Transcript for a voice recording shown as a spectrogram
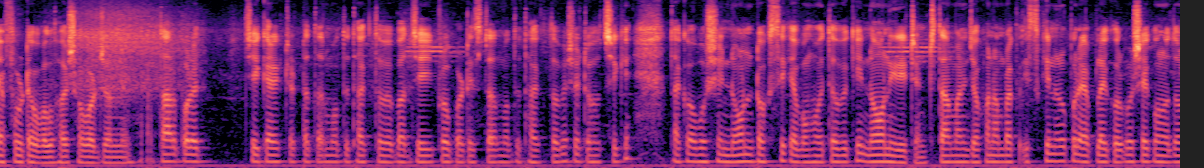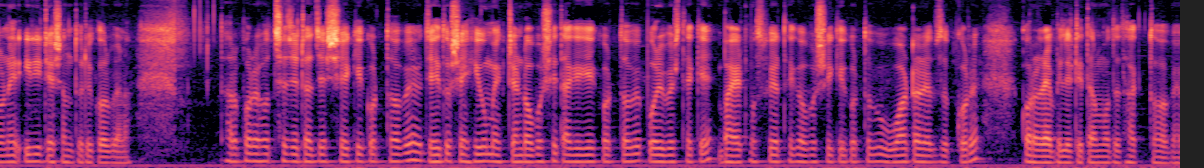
অ্যাফোর্ডেবল হয় সবার জন্য। তারপরে যে ক্যারেক্টারটা তার মধ্যে থাকতে হবে বা যেই প্রপার্টিসটার মধ্যে থাকতে হবে সেটা হচ্ছে কি, তাকে অবশ্যই নন টক্সিক এবং হইতে হবে কি নন ইরিটেন্ট তার মানে যখন আমরা স্কিনের উপর অ্যাপ্লাই করব সে কোনো ধরনের ইরিটেশন তৈরি করবে না। তারপরে হচ্ছে যেটা যে সে কী করতে হবে, যেহেতু সে হিউমেকটেন্ট অবশ্যই তাকে কী করতে হবে, পরিবেশ থেকে বা অ্যাটমসফিয়ার থেকে অবশ্যই কী করতে হবে ওয়াটার অ্যাবজর্ব করে, করার অ্যাবিলিটি তার মধ্যে থাকতে হবে।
